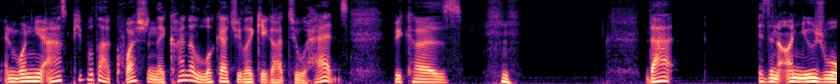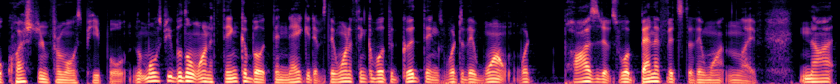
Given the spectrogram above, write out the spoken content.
And when you ask people that question, they kind of look at you like you got two heads because that is an unusual question for most people. Most people don't want to think about the negatives. They want to think about the good things. What do they want? What positives? What benefits do they want in life? Not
